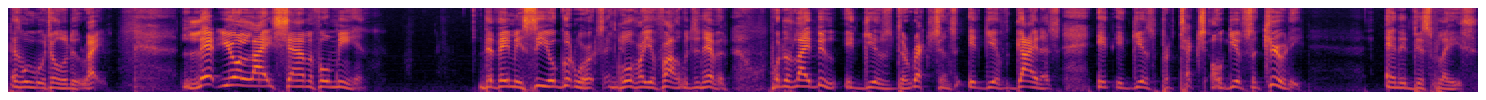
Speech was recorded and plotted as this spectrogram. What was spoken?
That's what we were told to do, right? Let your light shine before men that they may see your good works and glorify your Father which is in heaven. What does light do? It gives directions, it gives guidance, it, it gives protection or gives security, and it displays.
